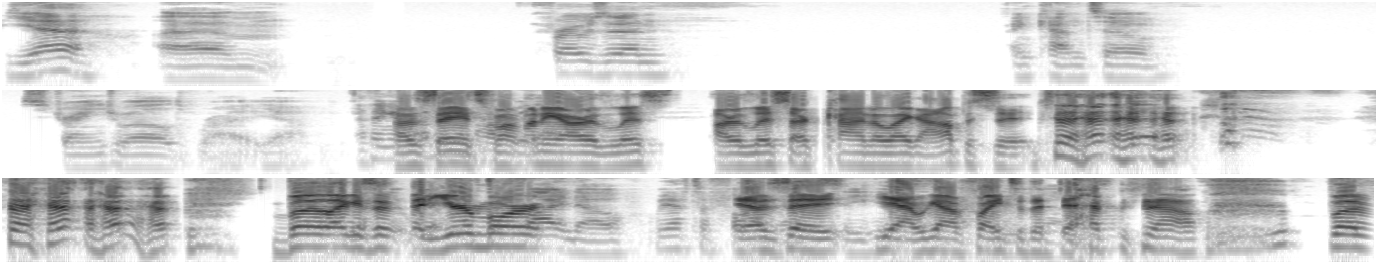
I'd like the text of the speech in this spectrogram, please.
Yeah. Um Frozen Encanto Strange World, right, yeah. I think I would think say I'm it's funny. that. Our list, our lists are kind of like opposite. But like I said, you're more. I know We have to fight. Yeah, I would say, yeah, we gotta fight to the death now. But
